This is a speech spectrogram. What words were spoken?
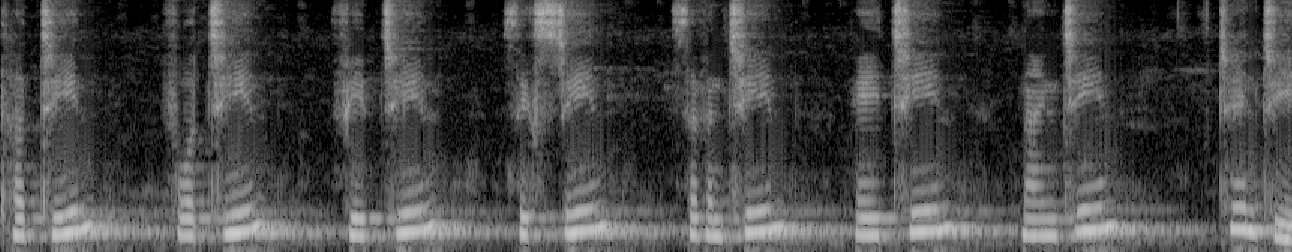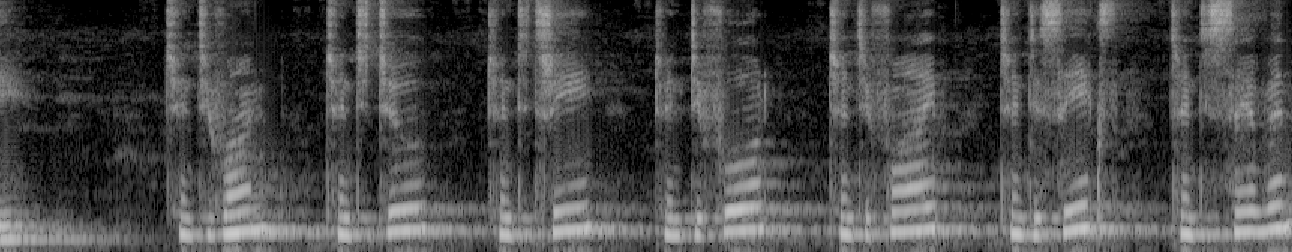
13, 14, 15, 16, 17, 18, 19, 20, 21, 22, 23, 24, 25, 26, 27,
